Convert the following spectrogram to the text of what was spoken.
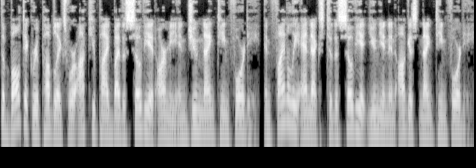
The Baltic republics were occupied by the Soviet Army in June 1940, and finally annexed to the Soviet Union in August 1940.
